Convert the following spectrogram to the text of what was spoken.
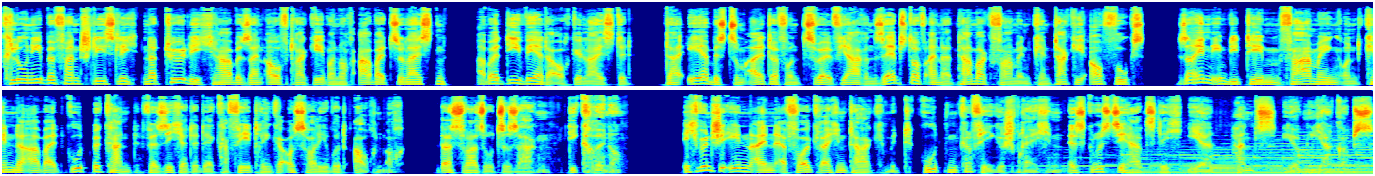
Clooney befand schließlich, natürlich habe sein Auftraggeber noch Arbeit zu leisten, aber die werde auch geleistet. Da er bis zum Alter von zwölf Jahren selbst auf einer Tabakfarm in Kentucky aufwuchs, seien ihm die Themen Farming und Kinderarbeit gut bekannt, versicherte der Kaffeetrinker aus Hollywood auch noch. Das war sozusagen die Krönung. Ich wünsche Ihnen einen erfolgreichen Tag mit guten Kaffeegesprächen. Es grüßt Sie herzlich Ihr Hans-Jürgen Jakobs.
